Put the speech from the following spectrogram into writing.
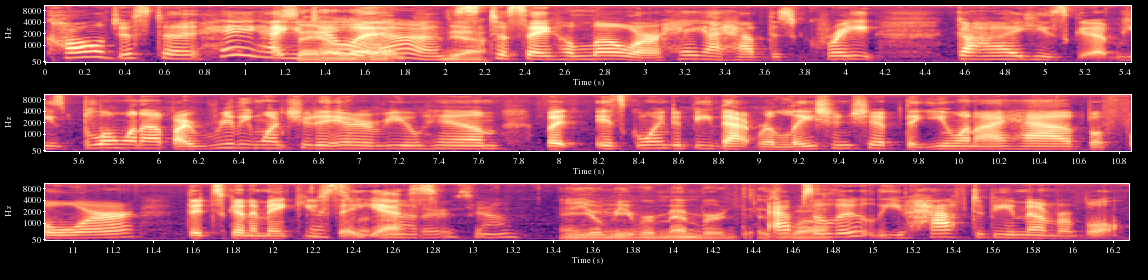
Call just to, hey, how you Say doing? hello. Yeah. Yeah. To say hello or, hey, I have this great guy. He's uh, he's blowing up. I really want you to interview him. But it's going to be that relationship that you and I have before that's going to make you That's say what yes. matters, yeah. And you'll be mm-hmm. remembered as well. Absolutely, you have to be memorable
